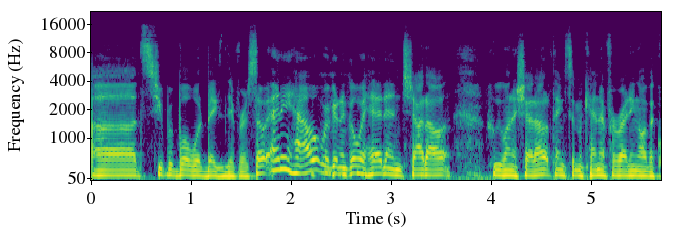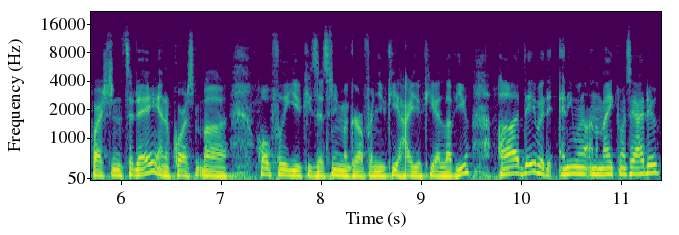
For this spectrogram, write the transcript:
uh the super bowl would beg to differ. So anyhow we're going to go ahead and shout out who we want to shout out. Thanks to mckenna for writing all the questions today. And of course uh, hopefully yuki's listening. My girlfriend yuki. Hi yuki. I love you. Uh david anyone on the mic want to say hi to?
